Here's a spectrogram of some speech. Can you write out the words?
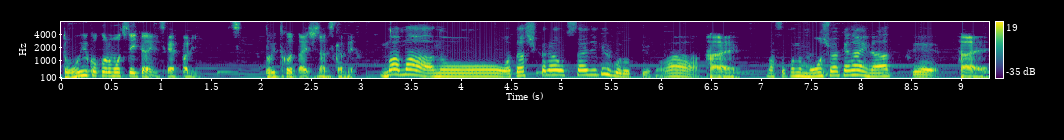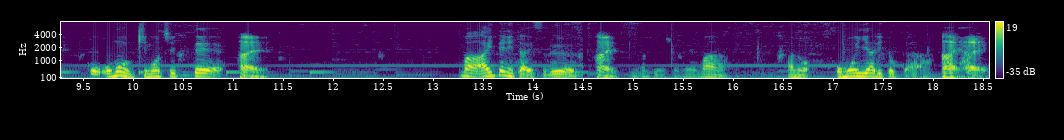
どういう心持ちでいったらいいんですか、やっぱり。どういうところが大事なんですかね？まあまあ、あのー私からお伝えできることっていうのは、はい。まあそこの申し訳ないなって、はい。こう思う気持ちって、はい。まあ相手に対する、はい。なんて言うんでしょうね、まあ、あの、思いやりとか、はい。はい。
